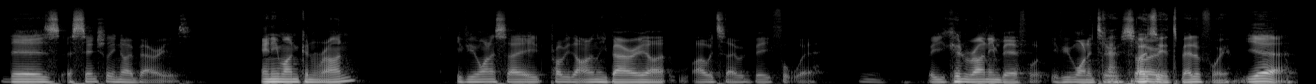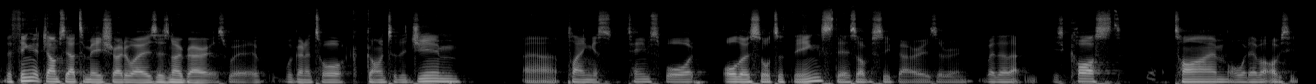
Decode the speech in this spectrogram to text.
there's essentially no barriers. Anyone can run. If you want to say probably the only barrier I would say would be footwear. But you can run in barefoot if you wanted to. Okay. So Supposedly it's better for you. yeah, the thing that jumps out to me straight away is there's no barriers. Where we're going to talk going to the gym, uh, playing a team sport, all those sorts of things. There's obviously barriers that are in whether that is cost, time, or whatever. Obviously,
